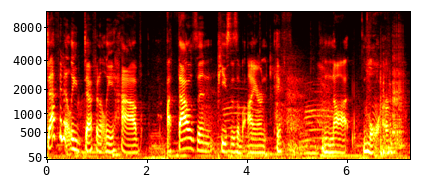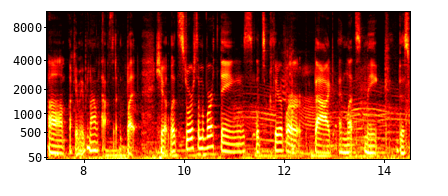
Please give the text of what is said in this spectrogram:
definitely, definitely have a thousand pieces of iron if not more. Um, okay, maybe not a thousand, but here, let's store some of our things. Let's clear up our bag and let's make this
